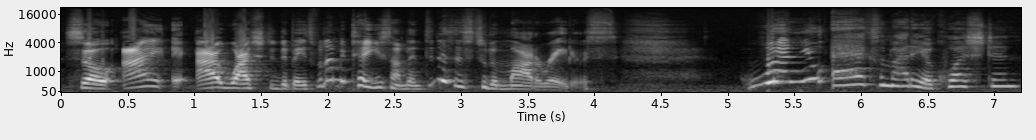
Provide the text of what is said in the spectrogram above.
So I I watched the debates, but let me tell you something. This is to the moderators. When you ask somebody a question,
